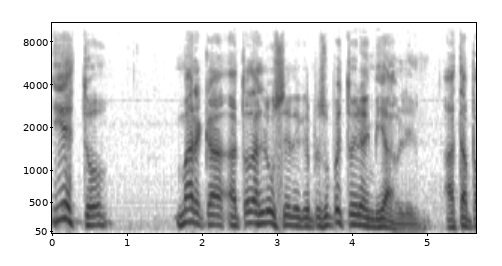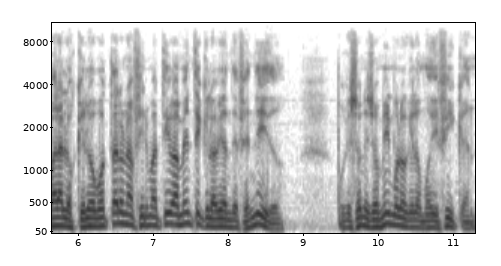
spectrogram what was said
Y esto marca a todas luces de que el presupuesto era inviable, hasta para los que lo votaron afirmativamente que lo habían defendido, porque son ellos mismos los que lo modifican.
